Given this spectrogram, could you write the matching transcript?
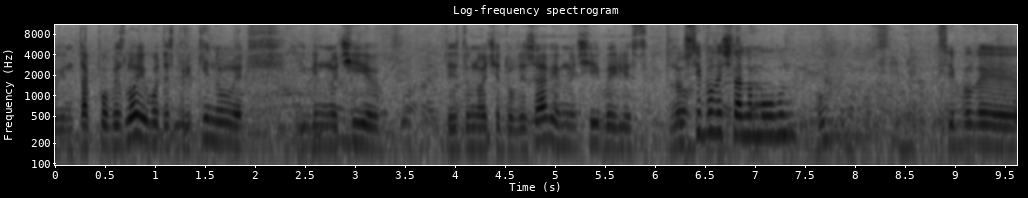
Він так повезло, його десь прикинули, і він вночі, десь до ночі долежав і вночі виліз. Ну, всі були членом ОУН. Всі були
